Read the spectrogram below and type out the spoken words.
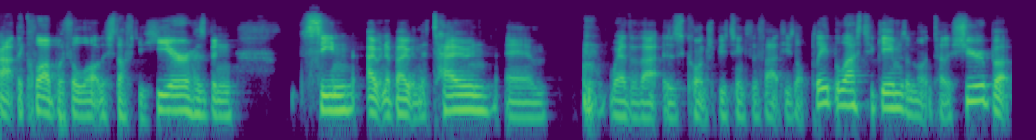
at the club with a lot of the stuff you hear has been seen out and about in the town. Um, whether that is contributing to the fact he's not played the last two games, I'm not entirely sure. But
